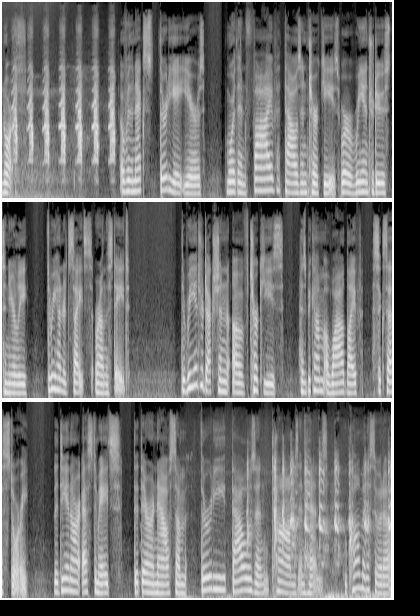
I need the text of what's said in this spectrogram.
north. Over the next 38 years, more than 5,000 turkeys were reintroduced to nearly 300 sites around the state. The reintroduction of turkeys has become a wildlife success story. The DNR estimates that there are now some 30,000 toms and hens who call Minnesota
